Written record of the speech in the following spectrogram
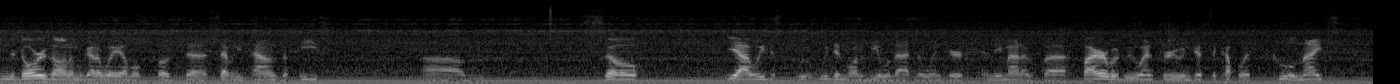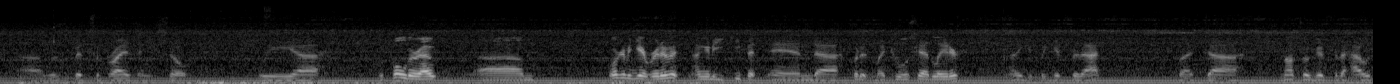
And the doors on them got to weigh almost about uh, 70 pounds a piece. Um, so yeah, we just we didn't want to deal with that in the winter, and the amount of uh, firewood we went through in just a couple of cool nights was a bit surprising. So we uh, we pulled her out. Um, we're gonna get rid of it. I'm gonna keep it and uh, put it in my tool shed later. I think it'd be good for that, but uh, not so good for the house.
